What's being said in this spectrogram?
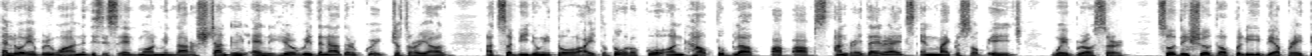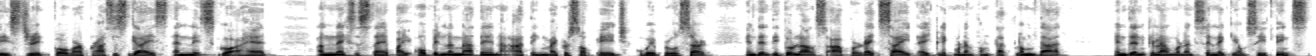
Hello everyone, this is Edmond Mindaros channel and here with another quick tutorial. At sa video ito ay tuturo ko on how to block pop-ups, Android redirects, and Microsoft Edge web browser. So this should hopefully be a pretty straightforward process guys and let's go ahead. Ang next step ay open lang natin ang ating Microsoft Edge web browser and then dito lang sa upper right side ay click mo lang tong tatlong dot and then kailangan mo lang select yung settings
